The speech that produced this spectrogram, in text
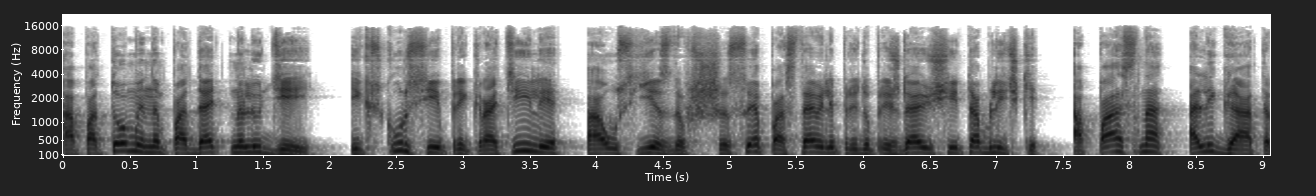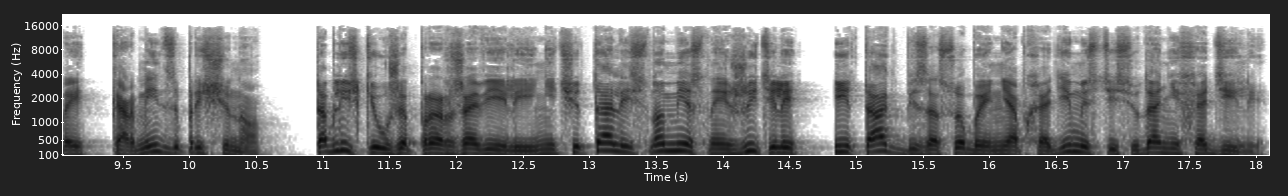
а потом и нападать на людей – экскурсии прекратили, а у уезда в шоссе поставили предупреждающие таблички «Опасно! Аллигаторы! Кормить запрещено!». Таблички уже проржавели и не читались, но местные жители и так без особой необходимости сюда не ходили.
